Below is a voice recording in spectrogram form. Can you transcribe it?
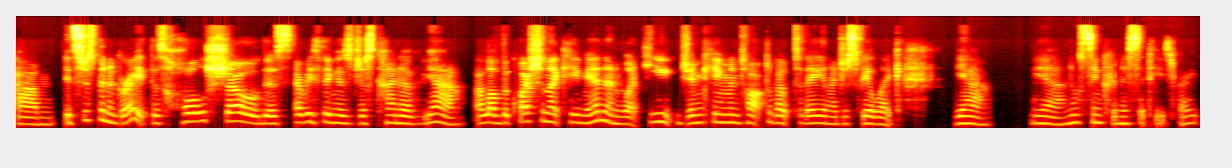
um it's just been a great this whole show, this everything is just kind of yeah. I love the question that came in and what he Jim came and talked about today. And I just feel like, yeah, yeah, no synchronicities, right?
